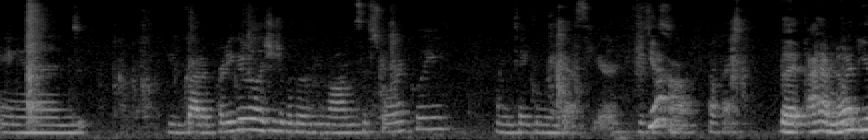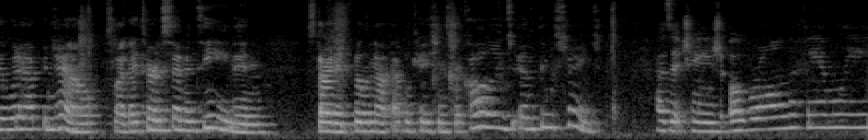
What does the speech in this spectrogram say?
And you've got a pretty good relationship with both your moms historically. I'm taking a guess here. This is- Yeah, Okay. but I have no idea what happened now. It's like I turned 17 and started filling out applications for college and things changed. Has it changed overall in the family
